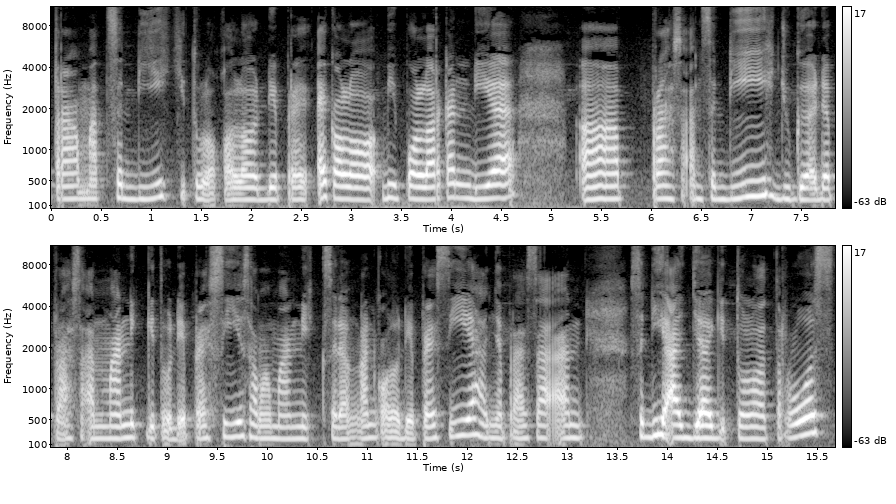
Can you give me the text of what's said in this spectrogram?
teramat sedih gitu loh. Kalau depre eh kalau bipolar kan dia uh, perasaan sedih juga ada perasaan manik gitu. Depresi sama manik. Sedangkan kalau depresi ya hanya perasaan sedih aja gitu loh. Terus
